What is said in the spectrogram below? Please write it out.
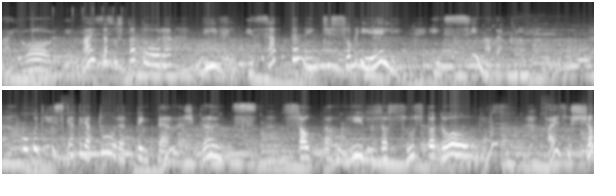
maior e mais assustadora vive exatamente sobre ele, em cima da cama. Hugo diz que a criatura tem pernas gigantes, solta ruídos assustadores, faz o chão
